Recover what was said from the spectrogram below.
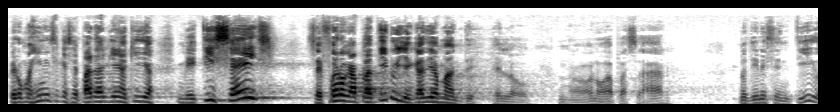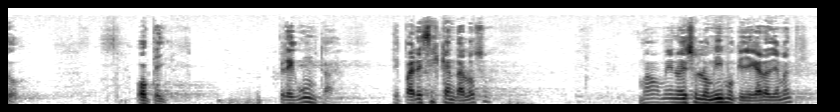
Pero imagínense que se pare alguien aquí y diga, metí seis, se fueron a platino y llegué a diamante. Hello. No, no va a pasar. No tiene sentido. Ok. Pregunta, ¿te parece escandaloso? Más o menos eso es lo mismo que llegar a diamante.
